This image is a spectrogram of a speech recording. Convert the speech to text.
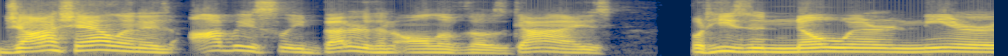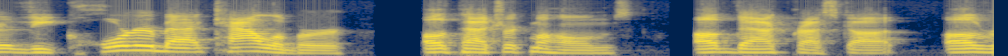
Josh Allen is obviously better than all of those guys, but he's nowhere near the quarterback caliber of Patrick Mahomes, of Dak Prescott, of,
